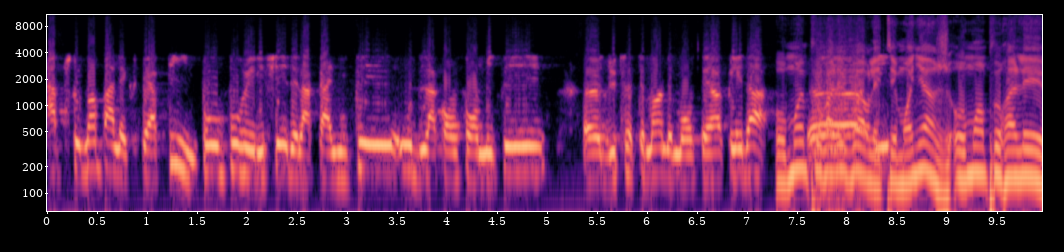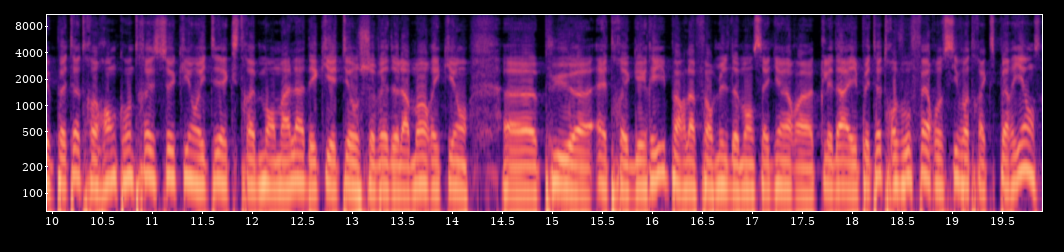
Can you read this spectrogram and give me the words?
absolument pas l'expertise pour, pour vérifier de la qualité ou de la conformité euh, du traitement de mon Cléda. Au moins pour aller voir les euh, témoignages, au moins pour aller peut-être rencontrer ceux qui ont été extrêmement malades et qui étaient au chevet de la mort et qui ont euh, pu être guéris par la formule de Monseigneur Cléda et peut-être vous faire aussi votre expérience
